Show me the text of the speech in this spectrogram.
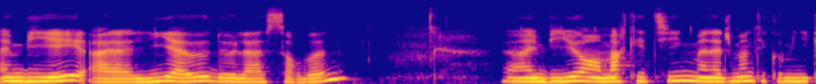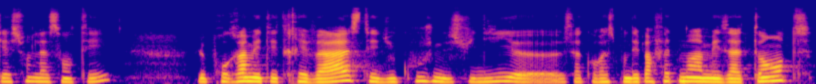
MBA à l'IAE de la Sorbonne, un MBA en marketing, management et communication de la santé. Le programme était très vaste et du coup je me suis dit ça correspondait parfaitement à mes attentes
